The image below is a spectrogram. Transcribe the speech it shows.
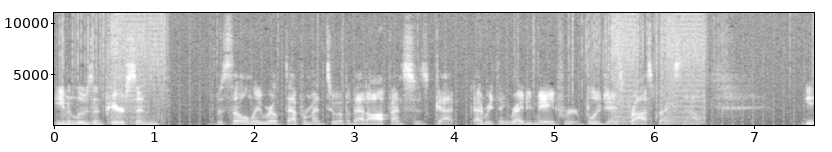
Even losing Pearson was the only real detriment to it, but that offense has got everything ready made for Blue Jays prospects now.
